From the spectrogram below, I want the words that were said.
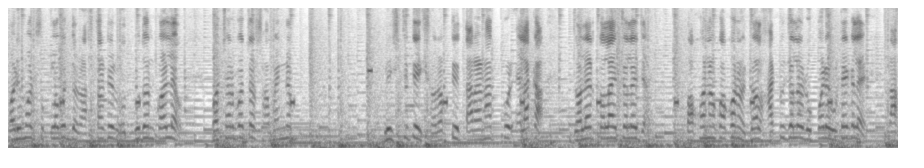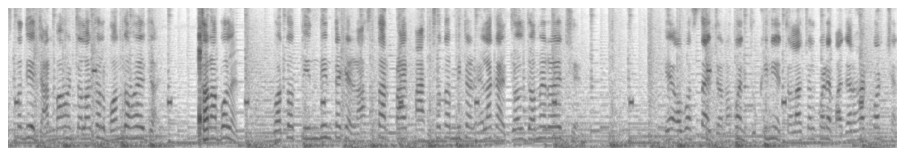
পরিমল শুক্লবৈদ্য রাস্তাটির উদ্বোধন করলেও বছর বছর সামান্য বৃষ্টিতেই সড়কটি তারানাথপুর এলাকা জলের তলায় চলে যায়। কখনো কখনো জল হাঁটু জলের উপরে উঠে গেলে রাস্তা দিয়ে যানবাহন চলাচল বন্ধ হয়ে যায়। তারা বলেন, গত তিন দিন থেকে রাস্তার প্রায় পাঁচশত মিটার এলাকায় জল জমে রয়েছে। এ অবস্থায় জনগণ ঝুঁকি নিয়ে চলাচল করে বাজারহাট করছেন।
